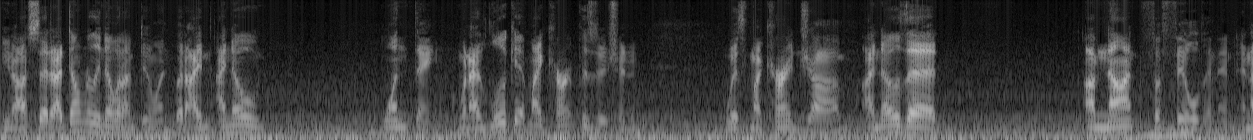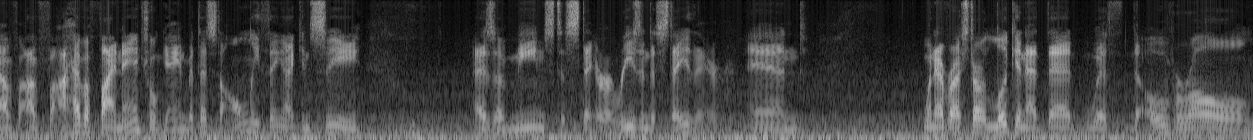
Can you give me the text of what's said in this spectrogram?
you know, I said I don't really know what I'm doing, but I I know one thing. When I look at my current position with my current job, I know that I'm not fulfilled in it, and I've, I've I have a financial gain, but that's the only thing I can see as a means to stay or a reason to stay there. And whenever I start looking at that with the overall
